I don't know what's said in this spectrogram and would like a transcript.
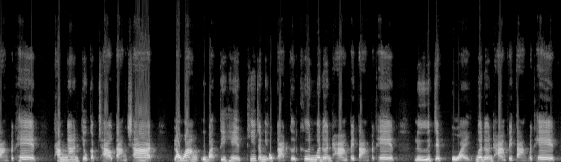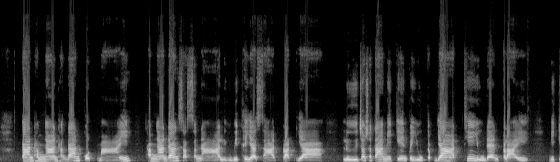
ต่างประเทศทำงานเกี่ยวกับชาวต่างชาติ ระวังอุบัติเหตุที่จะมีโอกาสเกิดขึ้นเมื่อเดินทางไปต่างประเทศ หรือเจ็บป่วยเมื่อเดินทางไปต่างประเทศ การทำงานทางด้านกฎหมายทำงานด้านศาสนาหรือวิทยาศาสตร์ ปรัชญา หรือเจ้าชะตามีเกณฑ์ไปอยู่กับญาติที่อยู่แดนไกล มีเก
